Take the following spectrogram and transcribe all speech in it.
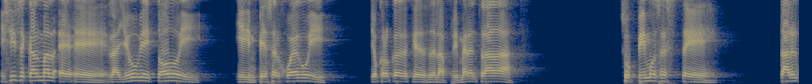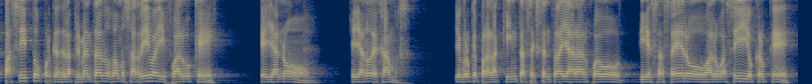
Y sí se calma eh, eh, la lluvia y todo y, empieza el juego y yo creo que, desde la primera entrada supimos este, dar el pasito porque desde la primera entrada nos vamos arriba y fue algo que, que, ya, no, que ya no dejamos. Yo creo que para la quinta, sexta entrada ya era el juego 10 a 0 o algo así. Yo creo que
